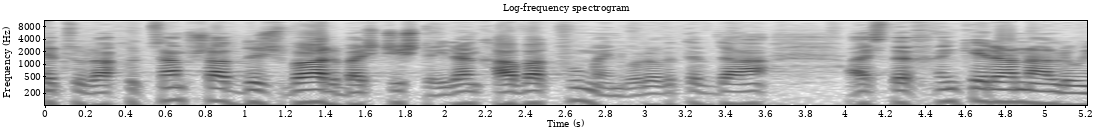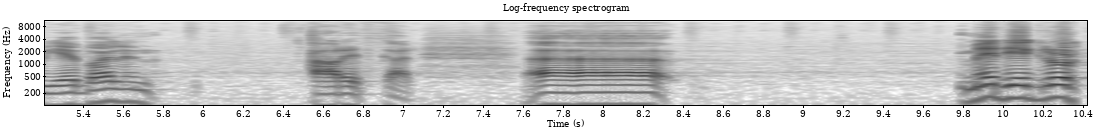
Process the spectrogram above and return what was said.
մեծ ուրախությամբ շատ դժվար, բայց ճիշտ է, իրանք հավաքվում են, որովհետեւ դա այստեղ ընկերանալու եւ այլն արետ կար մեր երկրորդ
